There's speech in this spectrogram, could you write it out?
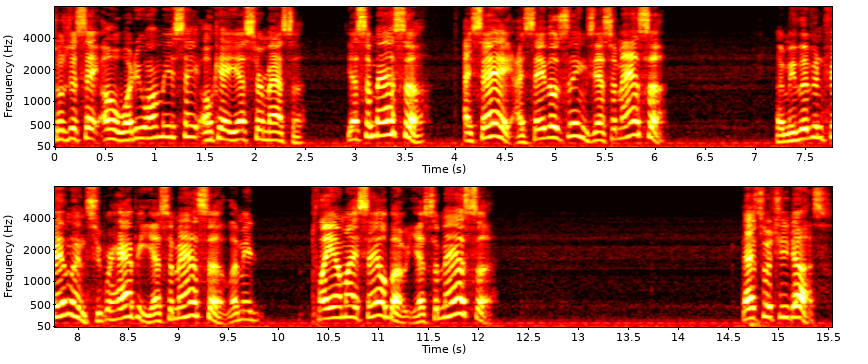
She'll just say, "Oh, what do you want me to say?" Okay, yes, sir, massa. Yes, sir, massa. I say, I say those things. Yes, sir, massa. Let me live in Finland, super happy. Yes, sir, massa. Let me play on my sailboat. Yes, sir, massa. That's what she does.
